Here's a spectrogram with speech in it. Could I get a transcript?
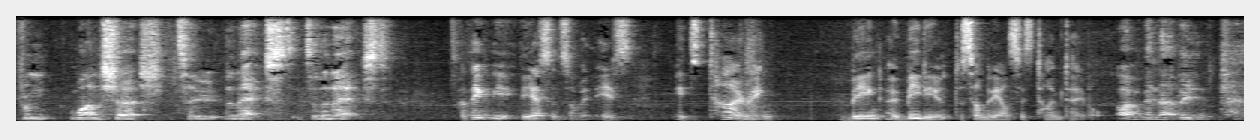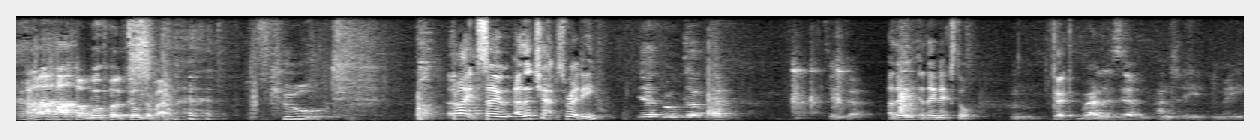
from one church to the next, to the next. I think the, the essence of it is it's tiring being obedient to somebody else's timetable. I haven't been that obedient. ah, well, we'll talk about it. Cool. Right, so are the chaps ready? Yeah, we're all done. Yeah. Are they, are they next door? Good. Well, there's um, Anthony and me.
